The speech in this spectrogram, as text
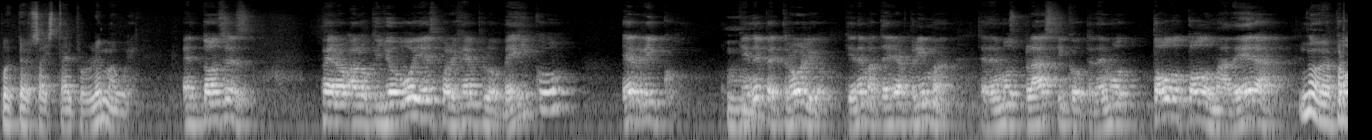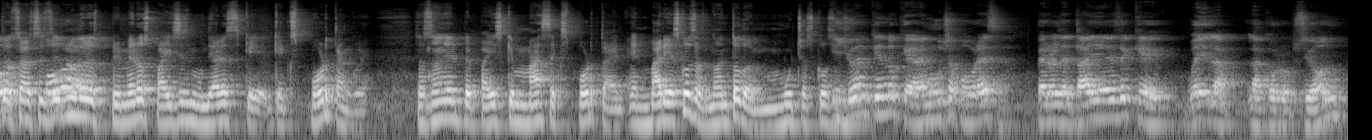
Pues, pero ahí está el problema, güey. Entonces, pero a lo que yo voy es, por ejemplo, México es rico, tiene petróleo, tiene materia prima, tenemos plástico, tenemos todo, todo, madera. No, aparte, Todo- o sea, es toda uno de los primeros países mundiales que, que exportan, güey. O sea, son el país que más exporta en, en varias cosas, no en todo, en muchas cosas. Y yo entiendo que hay mucha pobreza, pero el detalle es de que, güey, la, la corrupción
